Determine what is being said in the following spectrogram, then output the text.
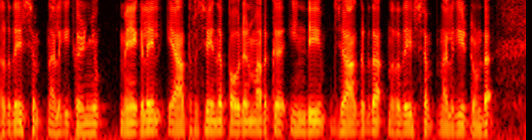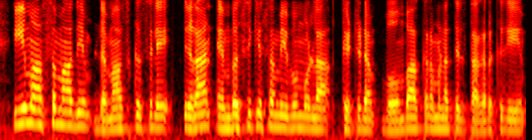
നിർദ്ദേശം നൽകിക്കഴിഞ്ഞു മേഖലയിൽ യാത്ര ചെയ്യുന്ന പൗരന്മാർക്ക് ഇന്ത്യയും ജാഗ്രതാ നിർദ്ദേശം നൽകിയിട്ടുണ്ട്. ഈ മാസം ആദ്യം ഡമാസ്കസിലെ ഇറാൻ എംബസിക്ക് സമീപമുള്ള കെട്ടിടം ബോംബാക്രമണത്തിൽ തകർക്കുകയും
